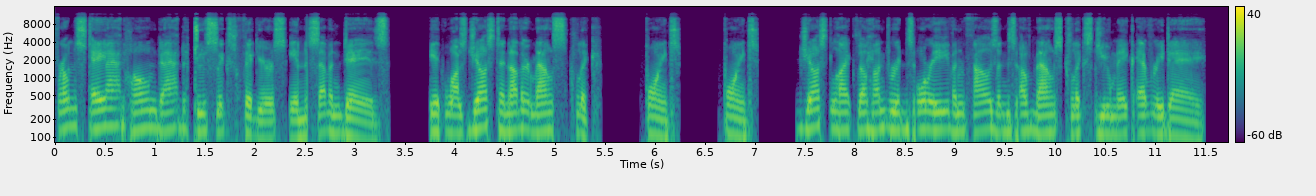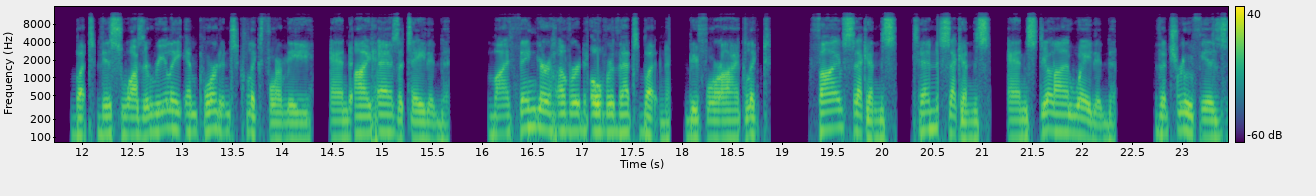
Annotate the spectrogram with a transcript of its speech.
from stay at home dad to six figures in seven days. It was just another mouse click. Point. Point. Just like the hundreds or even thousands of mouse clicks you make every day. But this was a really important click for me, and I hesitated. My finger hovered over that button before I clicked. Five seconds, ten seconds, and still I waited. The truth is,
